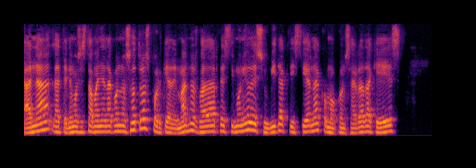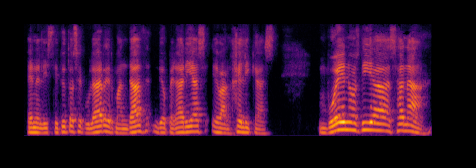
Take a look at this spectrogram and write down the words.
Ana la tenemos esta mañana con nosotros porque además nos va a dar testimonio de su vida cristiana como consagrada que es en el Instituto Secular Hermandad de Operarias Evangélicas. Buenos días, Ana.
